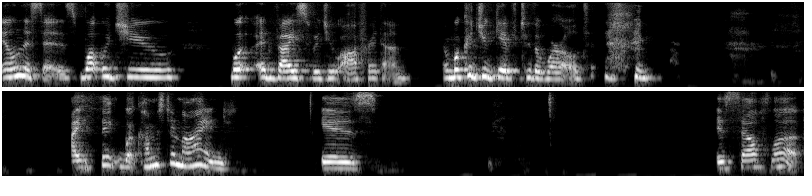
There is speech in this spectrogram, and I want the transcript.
illnesses, what would you, what advice would you offer them, or what could you give to the world? I think what comes to mind is is self-love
